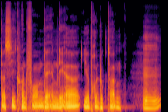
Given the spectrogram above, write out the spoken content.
dass sie konform der MDR ihr Produkt haben. Mhm.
